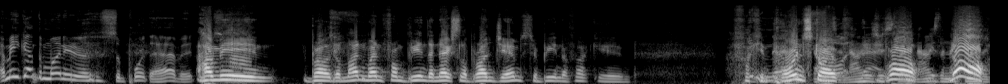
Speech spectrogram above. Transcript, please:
I mean, he got the money to support the habit. I so- mean, bro, the man went from being the next LeBron James to being a fucking fucking never porn star, Now he's just bro. the- now he's the no,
